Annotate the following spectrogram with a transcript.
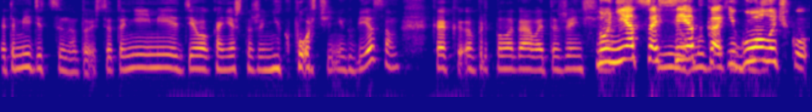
это медицина, то есть это не имеет дела, конечно же, ни к порче, ни к бесам, как э, предполагала эта женщина. Но нет, соседка, иголочку,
